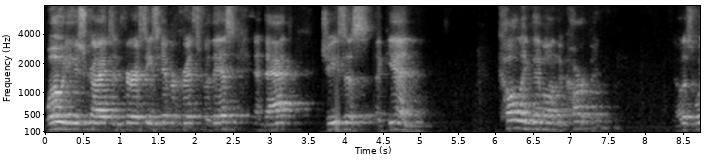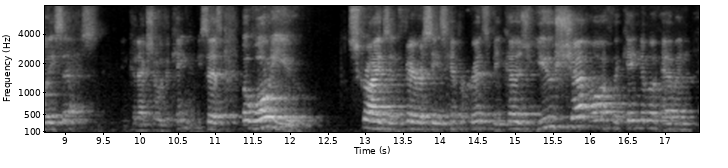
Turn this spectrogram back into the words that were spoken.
Woe to you, scribes and Pharisees, hypocrites, for this and that. Jesus, again, calling them on the carpet. Notice what he says in connection with the kingdom. He says, But woe to you, scribes and Pharisees, hypocrites, because you shut off the kingdom of heaven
